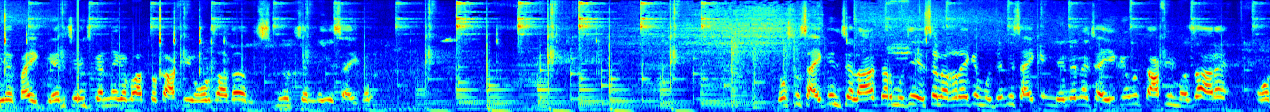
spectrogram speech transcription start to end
ये भाई गियर चेंज करने के बाद तो काफ़ी और ज़्यादा स्मूथ चल रही है साइकिल दोस्तों साइकिल चलाकर मुझे ऐसा लग रहा है कि मुझे भी साइकिल ले लेना चाहिए, क्योंकि काफ़ी मज़ा आ रहा है। और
